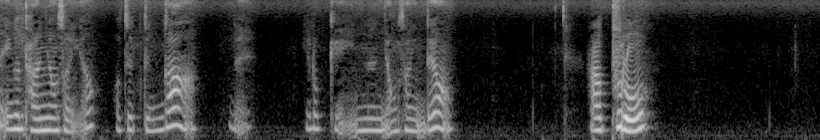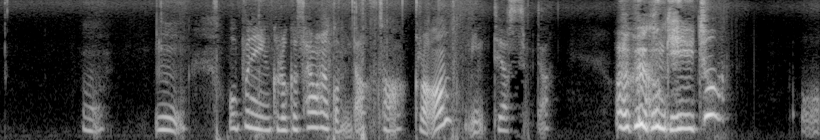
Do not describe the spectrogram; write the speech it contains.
자, 이건 다른 영상이에요. 어쨌든가, 네. 이렇게 있는 영상인데요. 앞으로, 어, 음, 오프닝 그렇게 사용할 겁니다. 자, 그럼, 민트였습니다. 얼굴 공개 1초? 어.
